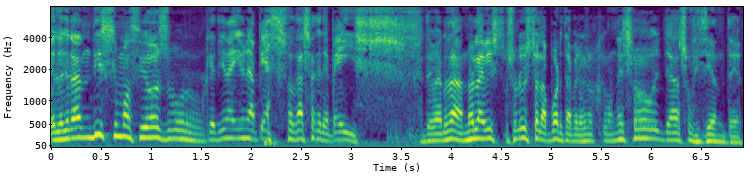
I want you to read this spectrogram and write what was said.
El grandísimo Osbourne, que tiene ahí una pieza de casa que te peis. De verdad, no la he visto, solo he visto la puerta, pero con eso ya es suficiente.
